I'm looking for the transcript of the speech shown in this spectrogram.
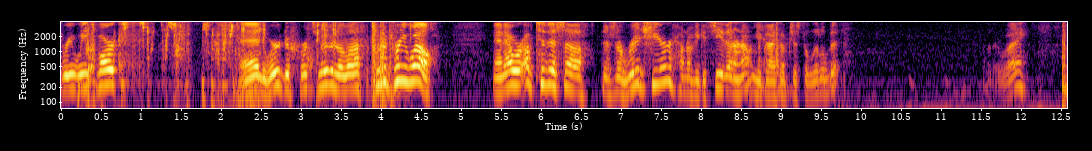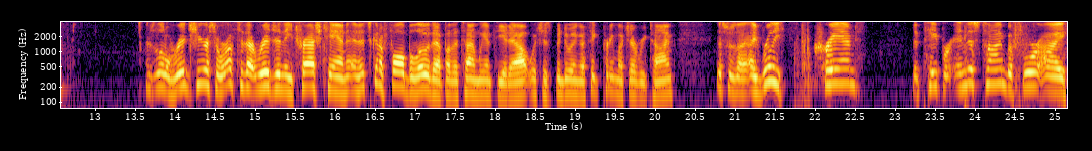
three week mark. And we're, it's moving a lot, moving pretty well. And now we're up to this, uh, there's a ridge here. I don't know if you can see that or not. Let me back up just a little bit. Other way. There's a little ridge here, so we're up to that ridge in the trash can, and it's going to fall below that by the time we empty it out, which has been doing, I think, pretty much every time. This was, I really crammed the paper in this time before I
